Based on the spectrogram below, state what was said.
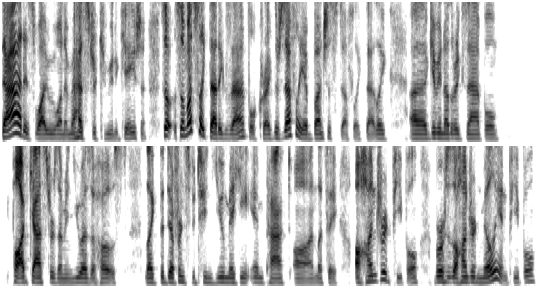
That is why we want to master communication. So, so much like that example, correct? There's definitely a bunch of stuff like that. Like, uh, give you another example podcasters i mean you as a host like the difference between you making impact on let's say 100 people versus 100 million people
